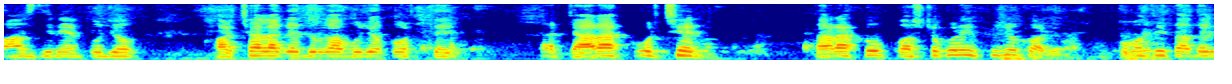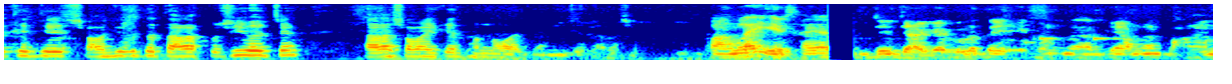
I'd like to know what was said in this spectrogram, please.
পাঁচ দিনের পুজো, খরচা লাগে দুর্গা পুজো করতে। আর যারা করছেন, তারা খুব কষ্ট করেই পুজো করে মুখ্যমন্ত্রী তাদেরকে যে সহযোগিতা, তারা খুশি হয়েছে, তারা সবাইকে ধন্যবাদ জানিয়েছে তারা। বাংলায় এসআইআর যে জায়গাগুলোতে এখন আর কি আপনার ভাঙন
